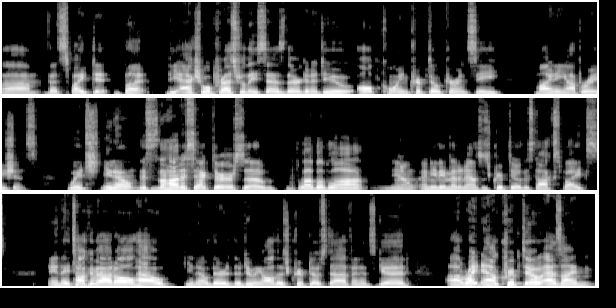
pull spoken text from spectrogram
um, that spiked it, but the actual press release says they're going to do altcoin cryptocurrency mining operations, which, you know, this is the hottest sector. So, blah, blah, blah. You know, anything that announces crypto, the stock spikes. And they talk about all how, you know, they're, they're doing all this crypto stuff and it's good. Uh, right now, crypto, as I'm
